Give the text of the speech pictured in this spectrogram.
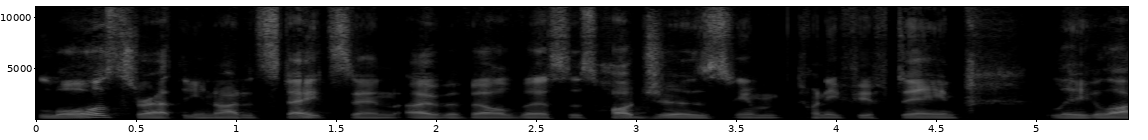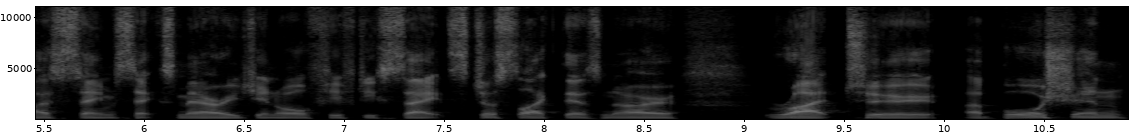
laws throughout the United States, and Obergefell versus Hodges in 2015 legalized same sex marriage in all 50 states. Just like there's no right to abortion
